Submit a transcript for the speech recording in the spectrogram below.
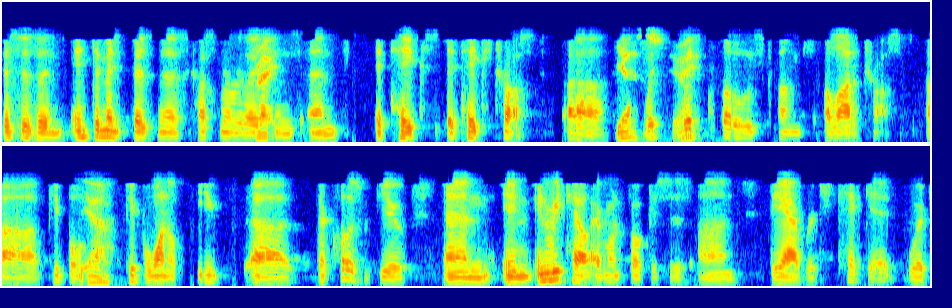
this is an intimate business, customer relations, and it takes it takes trust. Uh, Yes. with right. with clothes comes a lot of trust. Uh, people yeah. people want to leave uh, their clothes with you, and in in retail, everyone focuses on the average ticket, which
